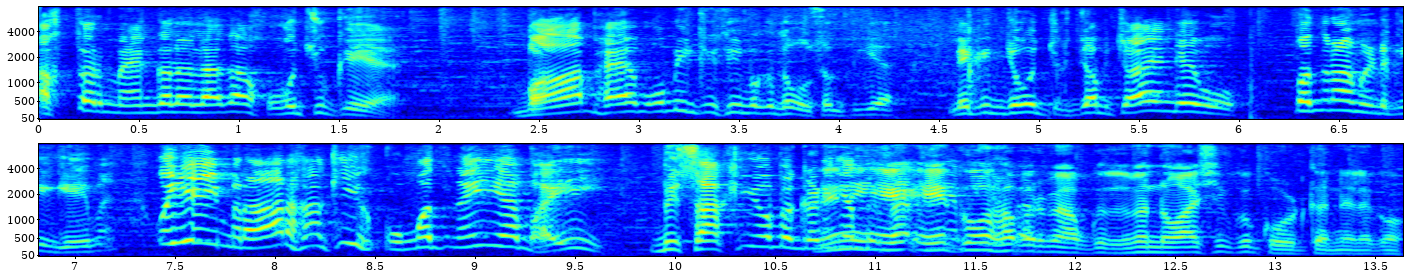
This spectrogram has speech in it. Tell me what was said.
अख्तर मैंगल अलहदा हो चुके हैं। बाप है वो भी किसी वक्त हो सकती है। लेकिन जो जब चाहेंगे वो पंद्रह मिनट की गेम है। वो ये इमरान खान की हुकूमत नहीं है भाई। बिसाखियों पे गड़ियाँ नहीं, एक और खबर मैं आपको मैं नवाज़ शरीफ को कोट करने लगा।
